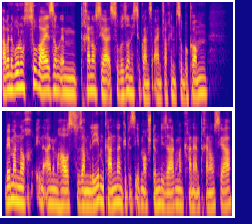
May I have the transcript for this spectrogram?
Aber eine Wohnungszuweisung im Trennungsjahr ist sowieso nicht so ganz einfach hinzubekommen. Wenn man noch in einem Haus zusammen leben kann, dann gibt es eben auch Stimmen, die sagen, man kann ein Trennungsjahr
